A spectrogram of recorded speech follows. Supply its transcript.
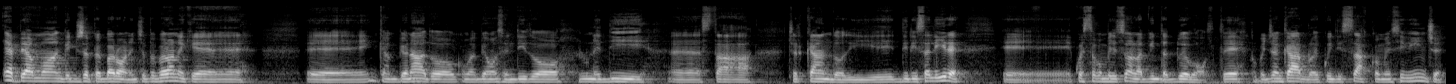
E abbiamo anche Giuseppe Barone, Giuseppe Barone che in campionato, come abbiamo sentito lunedì, eh, sta cercando di, di risalire e questa competizione l'ha vinta due volte come Giancarlo e quindi sa come si vince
